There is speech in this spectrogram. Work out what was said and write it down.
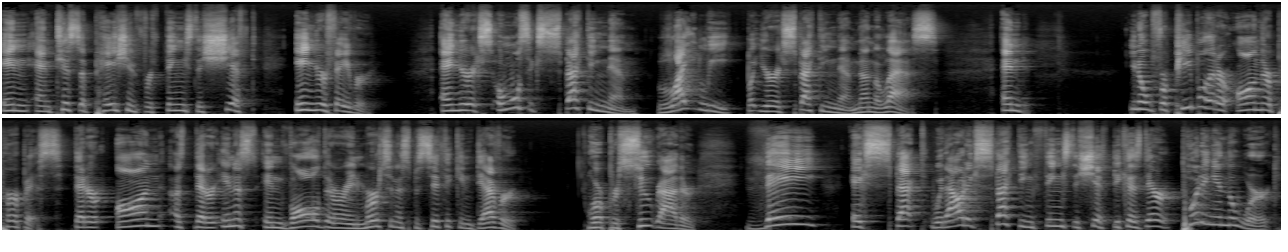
in anticipation for things to shift in your favor. And you're ex- almost expecting them lightly, but you're expecting them nonetheless. And you know, for people that are on their purpose, that are on, a, that are in us involved or immersed in a specific endeavor or pursuit, rather, they expect without expecting things to shift because they're putting in the work,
